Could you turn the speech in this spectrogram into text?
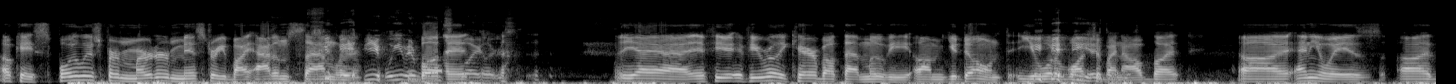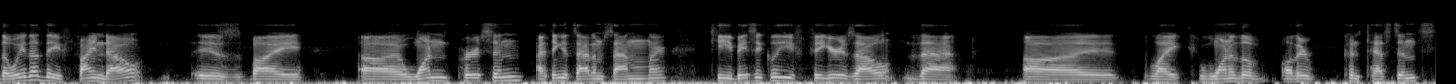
okay spoilers for murder mystery by adam sandler you even but- spoilers. yeah, yeah if you if you really care about that movie um you don't you would have watched it by now but uh anyways uh the way that they find out is by uh one person i think it's adam sandler he basically figures out that uh like one of the other contestants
